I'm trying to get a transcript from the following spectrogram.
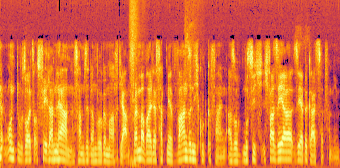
und du sollst aus Fehlern lernen. Das haben sie dann wohl gemacht. Ja, und Frember, das hat mir wahnsinnig gut gefallen. Also muss ich, ich war sehr, sehr begeistert von ihm.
